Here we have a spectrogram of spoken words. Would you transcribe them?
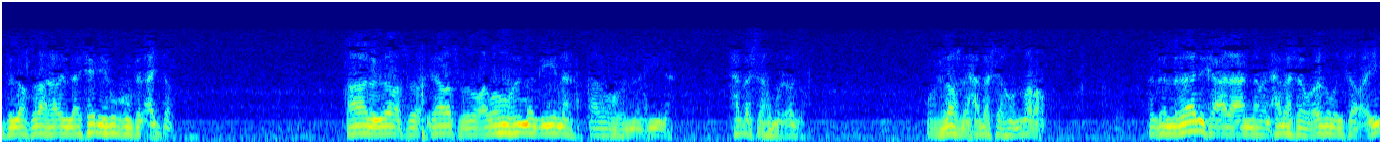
وفي اللفظ الآخر إلا شريككم في الأجر. قالوا يا رسول, يا رسول الله وهم في المدينة؟ قال وهم في المدينة. حبسهم العذر. وفي لفظ حبسهم المرض فدل ذلك على أن من حبسه عذر شرعي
